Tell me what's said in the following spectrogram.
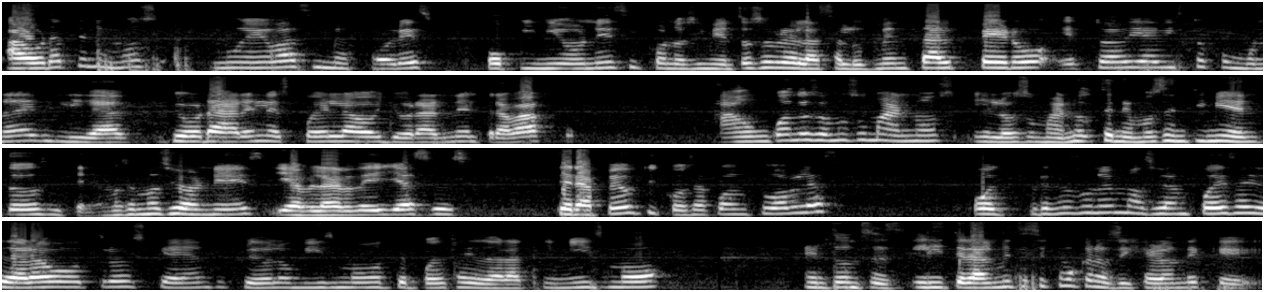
ahora tenemos nuevas y mejores opiniones y conocimientos sobre la salud mental, pero esto había visto como una debilidad llorar en la escuela o llorar en el trabajo. Aun cuando somos humanos y los humanos tenemos sentimientos y tenemos emociones y hablar de ellas es terapéutico. O sea, cuando tú hablas o expresas una emoción, puedes ayudar a otros que hayan sufrido lo mismo, te puedes ayudar a ti mismo entonces, literalmente así como que nos dijeron de que,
